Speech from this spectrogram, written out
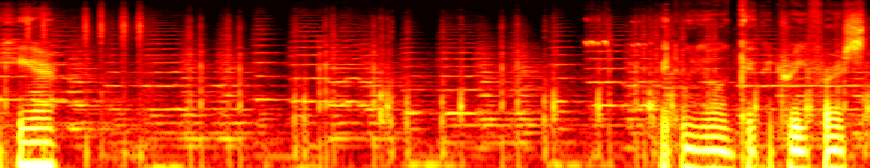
Over here. Wait, gonna go and kick a tree first.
